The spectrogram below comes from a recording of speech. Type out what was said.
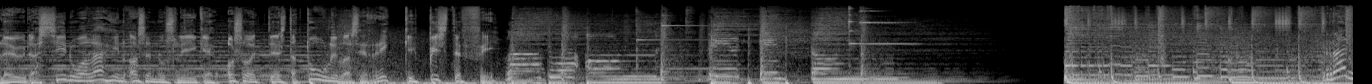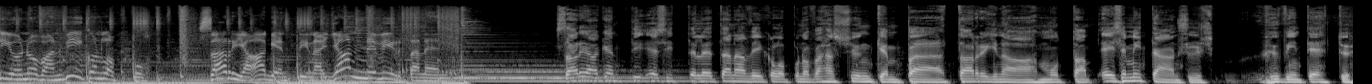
Löydä sinua lähin asennusliike osoitteesta tuulilasirikki.fi. Laatua on Pilkington. Radio Novan viikonloppu. Sarja-agenttina Janne Virtanen. Sarjaagentti esittelee tänä viikonloppuna vähän synkempää tarinaa, mutta ei se mitään siis hyvin tehty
